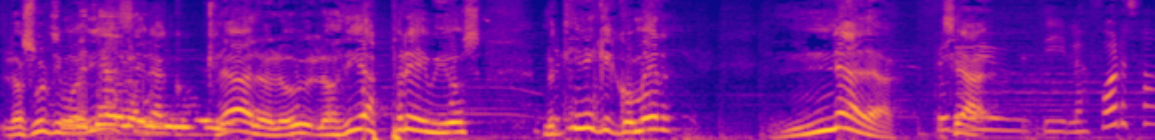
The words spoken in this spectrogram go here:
Los últimos días los eran, últimos claro, lo- los días previos no tienen que comer nada. O sea, ¿y, la fuerza?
